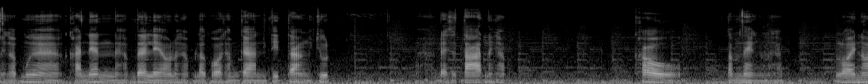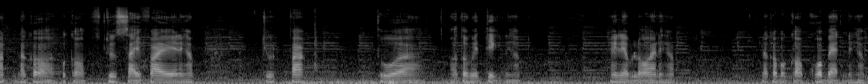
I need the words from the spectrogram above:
นะครับ เมื่อขันแน่นนะครับได้แล้วนะครับ แล้วก็ทำการติดตั้งชุดไดสตาร์ทนะครับ เข้าตำแหน่งนะครับร้อยน็อตแล้วก็ประกอบชุดสายไฟนะครับ ชุดปลั๊กตัวออโตเมติกนะครับ ให้เรียบร้อยนะครับ แล้วก็ประกอบขั้วแบตนะครับ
